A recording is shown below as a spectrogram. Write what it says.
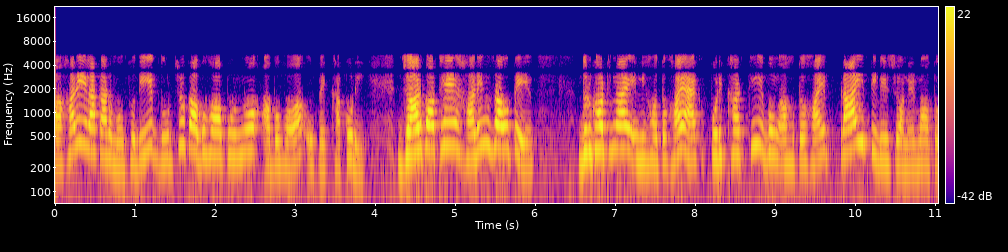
পাহাড়ি এলাকার মধ্য দিয়ে দুর্যোগ আবহাওয়াপূর্ণ আবহাওয়া উপেক্ষা করি। যার পথে হারিংজাউতে দুর্ঘটনায় নিহত হয় এক পরীক্ষার্থী এবং আহত হয় প্রায় তিরিশ জনের মতো।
